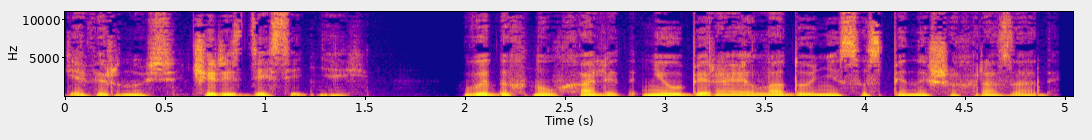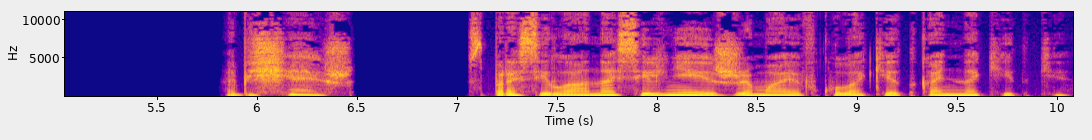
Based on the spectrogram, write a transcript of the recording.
«Я вернусь через десять дней», — выдохнул Халид, не убирая ладони со спины Шахразады. «Обещаешь?» — спросила она, сильнее сжимая в кулаке ткань накидки.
